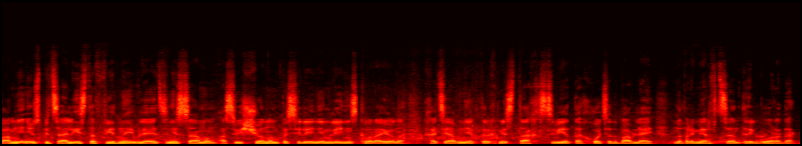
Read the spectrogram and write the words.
По мнению специалистов, Видно является не самым освещенным поселением Ленинского района, хотя в некоторых местах света хоть отбавляй, например, в центре города.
